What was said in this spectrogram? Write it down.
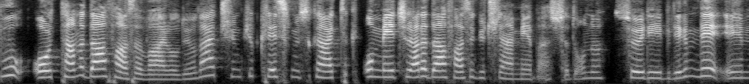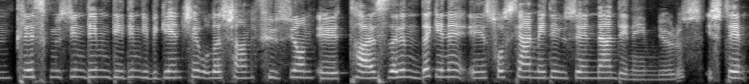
bu ortamda daha fazla var oluyorlar. Çünkü klasik müzik artık o mecrada daha fazla güçlenmeye başladı. Onu söyleyebilirim ve e, klasik müziğin demin dediğim gibi gençlere ulaşan füzyon e, tarzlarını da gene e, sosyal medya üzerinden deneyimliyoruz. İşte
